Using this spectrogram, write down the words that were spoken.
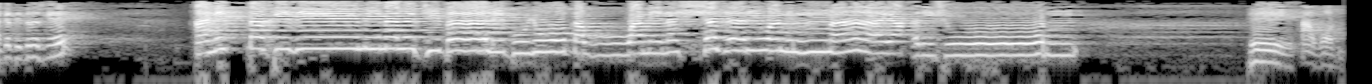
Saged? Anittakhidhi minal jibali buyutan wa minasy syajari wa mimma ya'rishun. Hei, tawon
